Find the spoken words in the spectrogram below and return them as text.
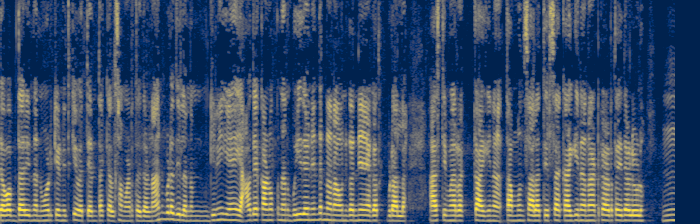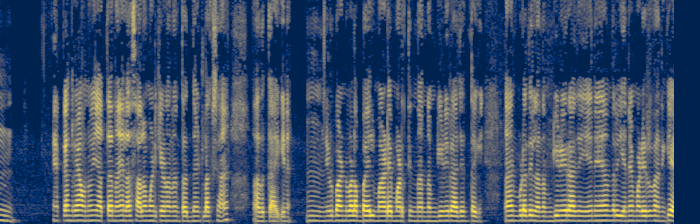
ಜವಾಬ್ದಾರಿಯಿಂದ ನೋಡ್ಕೊಂಡಿದ್ಕೆ ಇವತ್ತೆ ಅಂತ ಕೆಲಸ ಮಾಡ್ತಾ ಇದ್ದಾಳೆ ನಾನು ಬಿಡೋದಿಲ್ಲ ನಮ್ಮ ಗಿಣಿಗೆ ಯಾವುದೇ ಕಾರಣಕ್ಕೂ ನಾನು ಬೈದೇನೆ ಅಂದ್ರೆ ನಾನು ಅವ್ನಿಗೆ ಅನ್ಯಾಯ ಆಗಕ್ಕೆ ಬಿಡಲ್ಲ ಆಸ್ತಿ ಮಾರಕ್ಕಾಗಿನ ತಮ್ಮನ ಸಾಲ ತೀರ್ಸೋಕ್ಕಾಗಿ ನಾಟಕ ಆಡ್ತಾ ಇದ್ದಾಳೆ ಇವಳು. ಹ್ಞೂ ಯಾಕಂದರೆ ಅವನು ಯಾತನ ಎಲ್ಲ ಸಾಲ ಮಾಡ್ಕೊಳ್ಳೋಣ ಅಂತ ಹದಿನೆಂಟು ಲಕ್ಷ. ಅದಕ್ಕಾಗಿನೇ. ಹ್ಞೂ ಇಳು ಬಂಡವಾಳ ಬಯಲು ಮಾಡೇ ಮಾಡ್ತೀನಿ ನಾನು ನಮ್ಮ ಗಿಣಿರಾಜ್ ಅಂತಾಗಿ. ನಾನು ಬಿಡೋದಿಲ್ಲ ನಮ್ಮ ಗಿಣಿರಾಜ ಏನೇ ಅಂದರೆ ಏನೇ ಮಾಡಿದ್ರು ನನಗೆ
